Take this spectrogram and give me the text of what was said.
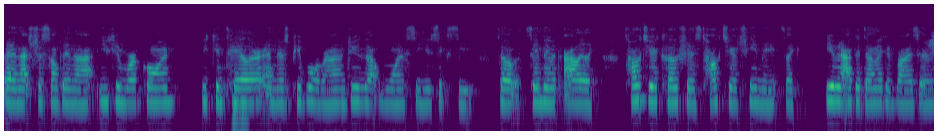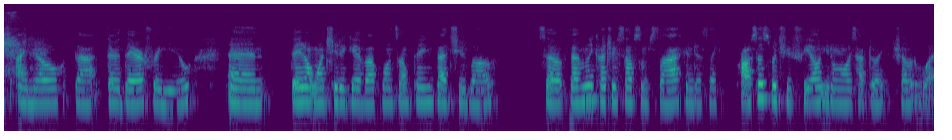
And that's just something that you can work on, you can mm-hmm. tailor, and there's people around you that want to see you succeed. So, same thing with Allie, like talk to your coaches, talk to your teammates, like even academic advisors. I know that they're there for you and they don't want you to give up on something that you love. So, definitely cut yourself some slack and just like process what you feel. You don't always have to like shove it away.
